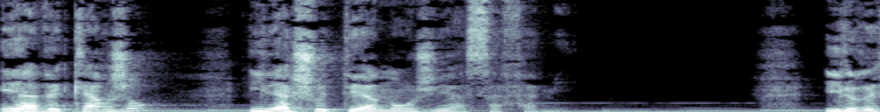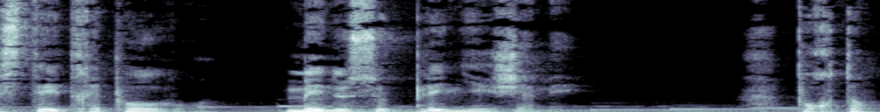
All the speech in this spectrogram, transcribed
et avec l'argent, il achetait à manger à sa famille. Il restait très pauvre, mais ne se plaignait jamais. Pourtant,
